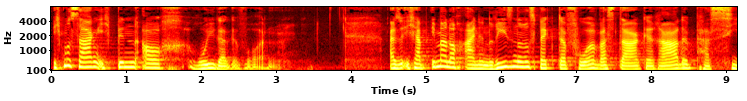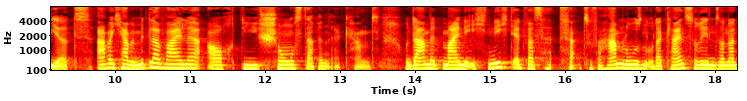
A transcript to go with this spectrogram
Ich muss sagen, ich bin auch ruhiger geworden. Also ich habe immer noch einen riesen Respekt davor, was da gerade passiert. Aber ich habe mittlerweile auch die Chance darin erkannt. Und damit meine ich nicht etwas zu verharmlosen oder klein zu reden, sondern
